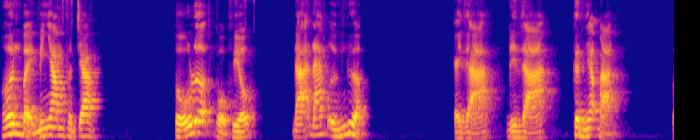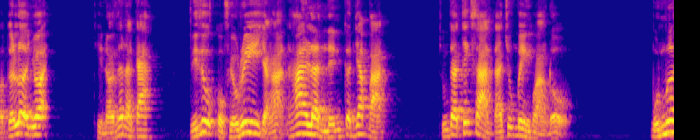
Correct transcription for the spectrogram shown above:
hơn 75% số lượng cổ phiếu đã đáp ứng được cái giá, đến giá cân nhắc bán. Và cái lợi nhuận thì nó rất là cao. Ví dụ cổ phiếu ri chẳng hạn, hai lần đến cân nhắc bán. Chúng ta tích sản giá trung bình khoảng độ 40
